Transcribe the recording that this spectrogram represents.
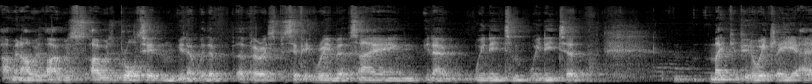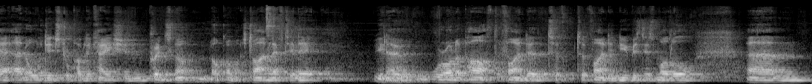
I mean, I was, I was I was brought in, you know, with a, a, very specific remit, saying, you know, we need to we need to make Computer Weekly a, an all digital publication. Print's not not got much time left in it. You know, we're on a path to find a to, to find a new business model. Um,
